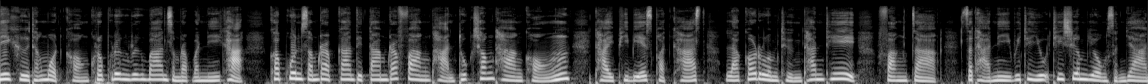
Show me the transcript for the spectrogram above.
นี่คือทั้งหมดของครบเรื่องเรื่องบ้านสำหรับวันนี้ค่ะ ขอบคุณสำหรับการติดตามรับฟังผ่านทุกช่องทางของไทย PBS Podcast แล้วก็รวมถึงท่านที่ฟังจากสถานีวิทยุที่เชื่อมโยงสัญญาณ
